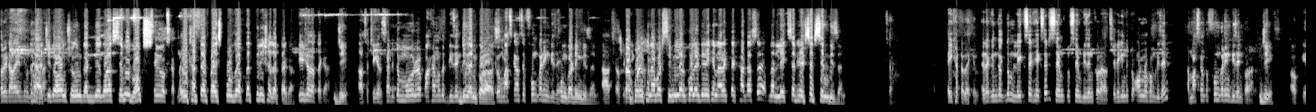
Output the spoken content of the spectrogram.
সলিড আড়াই ইঞ্চি মধ্যে হ্যাঁ চিটাগং সেগুন কাঠ দিয়ে করা semi box semi box cut এই খাটটার প্রাইস পড়বে আপনার তিরিশ হাজার টাকা। তিরিশ হাজার টাকা। জি। আচ্ছা ঠিক আছে। সাইডে তো ময়ূরের পাখার মতো ডিজাইন ডিজাইন করা আছে। এবং মাঝখানে আছে foam cutting design foam cutting design আচ্ছা তারপর এখানে আবার সিমিলার কোয়ালিটির এখানে আরেকটা খাট আছে। আপনার leg side headset same design আচ্ছা এই খাটটা দেখেন। এটা কিন্তু একদম leg side headset same to same design করা আছে। এটা কিন্তু একটু অন্যরকম ডিজাইন আর মাঝখানে তো ফোম কাটিং ডিজাইন করা। জি। ওকে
